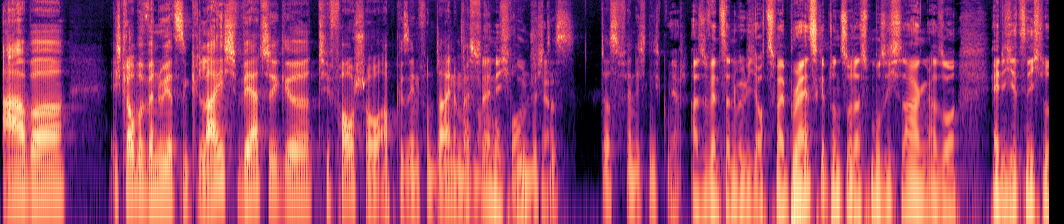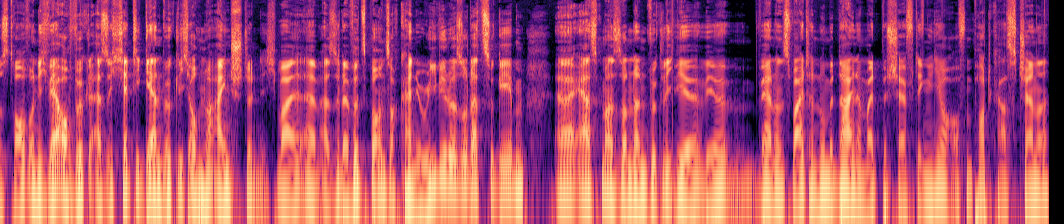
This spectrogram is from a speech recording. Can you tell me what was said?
Aber ich glaube, wenn du jetzt eine gleichwertige TV-Show, abgesehen von Dynamite, noch aufbauen gut, möchtest, Das fände ich nicht gut. Ja, also wenn es dann wirklich auch zwei Brands gibt und so, das muss ich sagen, also hätte ich jetzt nicht Lust drauf. Und ich wäre auch wirklich, also ich hätte die gern wirklich auch nur einstündig, weil, äh, also da wird es bei uns auch keine Review oder so dazu geben, äh, erstmal, sondern wirklich, wir, wir werden uns weiter nur mit Dynamite beschäftigen, hier auch auf dem Podcast-Channel.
